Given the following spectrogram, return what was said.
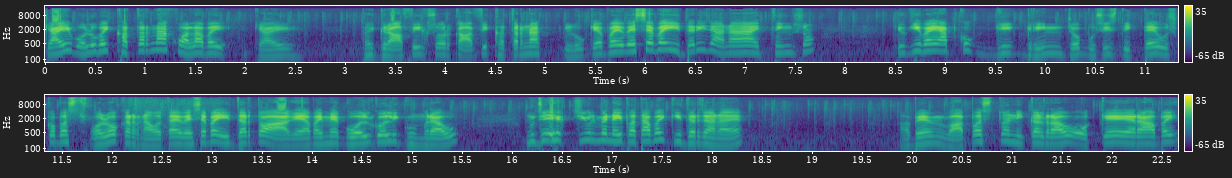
क्या ही बोलूँ भाई, खतरनाक वाला भाई। क्या ही। भाई ग्राफिक्स और काफ़ी खतरनाक लुक है। भाई, वैसे भाई इधर ही जाना है आई थिंक सो क्योंकि भाई आपको ग्रीन जो बुसिस दिखते हैं, उसको बस फॉलो करना होता है। वैसे भाई इधर तो आ गया। भाई मैं गोल गोल ही घूम रहा हूँ। मुझे एक्चुअल में नहीं पता भाई किधर जाना है। अबे मैं वापस तो निकल रहा हूँ। ओके, रहा भाई।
